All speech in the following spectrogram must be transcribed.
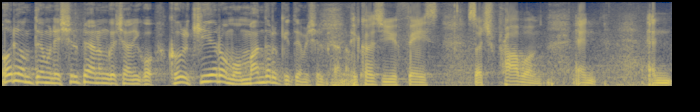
어려움 때문에 실패하는 것이 아니고 그걸 기회로 못 만들었기 때문에 실패하는 거예요. Because you face such problem and and,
